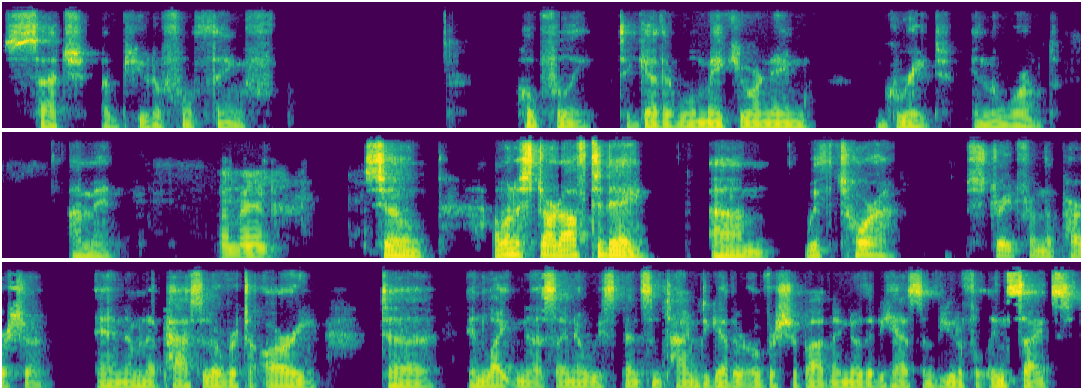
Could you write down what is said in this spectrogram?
Such a beautiful thing hopefully together we'll make your name great in the world. Amen. Amen. So I want to start off today um, with Torah, straight from the Parsha. And I'm going to pass it over to Ari to enlighten us. I know we spent some time together over Shabbat, and I know that he has some beautiful insights.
